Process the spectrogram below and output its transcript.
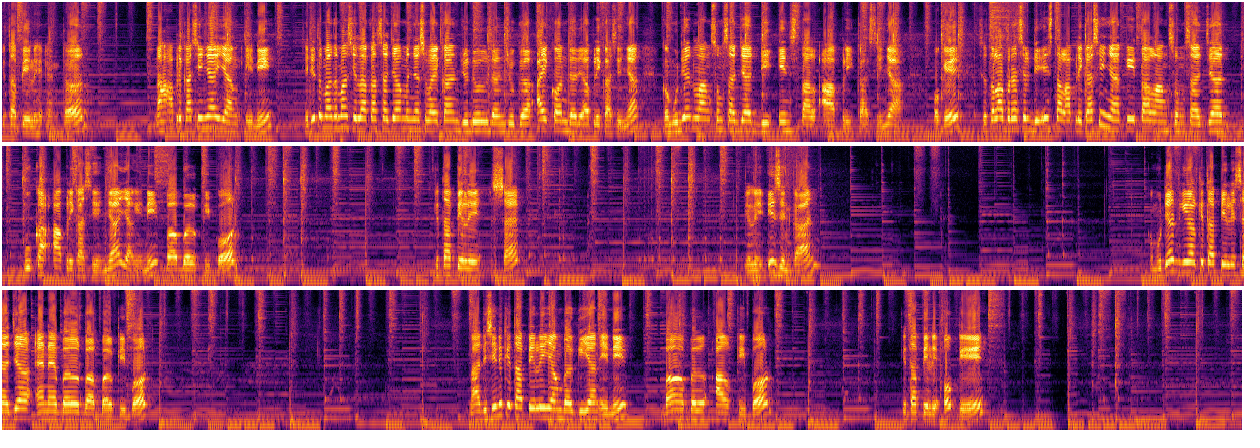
Kita pilih enter. Nah, aplikasinya yang ini. Jadi teman-teman silakan saja menyesuaikan judul dan juga icon dari aplikasinya, kemudian langsung saja diinstal aplikasinya. Oke, setelah berhasil diinstal aplikasinya, kita langsung saja buka aplikasinya yang ini Bubble Keyboard. Kita pilih Save. Pilih izinkan. Kemudian tinggal kita pilih saja Enable Bubble Keyboard. Nah, di sini kita pilih yang bagian ini Bubble All Keyboard kita pilih OK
